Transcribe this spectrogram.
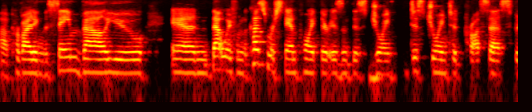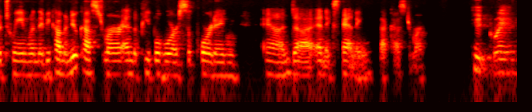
uh, providing the same value, and that way, from the customer standpoint, there isn't this joint disjointed process between when they become a new customer and the people who are supporting and uh, and expanding that customer. Okay, great,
